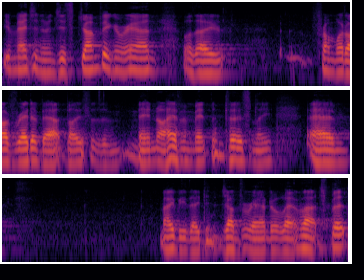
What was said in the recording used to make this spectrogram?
imagine them just jumping around, although, from what I've read about both of the men, I haven't met them personally. Um, maybe they didn't jump around all that much, but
